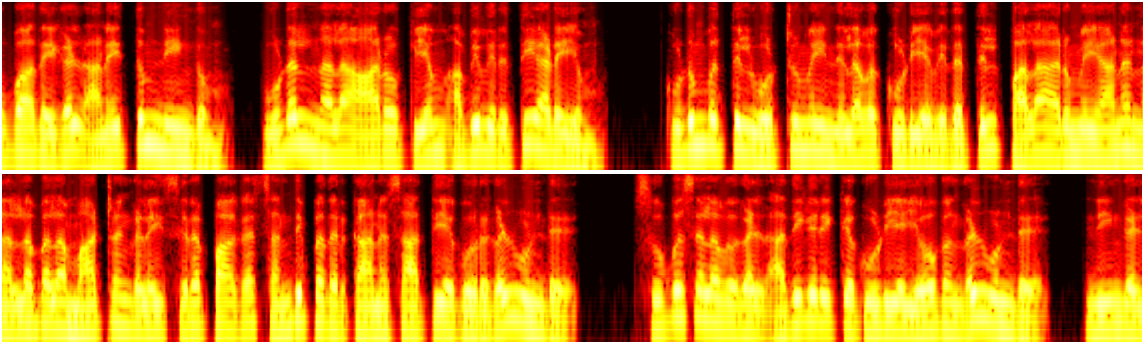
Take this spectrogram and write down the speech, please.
உபாதைகள் அனைத்தும் நீங்கும். உடல் நல ஆரோக்கியம் அபிவிருத்தி அடையும். குடும்பத்தில் ஒற்றுமை நிலவக்கூடிய விதத்தில் பல அருமையான நல்லபல மாற்றங்களை சிறப்பாக சந்திப்பதற்கான சாத்தியக்கூறுகள் உண்டு. சுபசெலவுகள் அதிகரிக்கக்கூடிய யோகங்கள் உண்டு. நீங்கள்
